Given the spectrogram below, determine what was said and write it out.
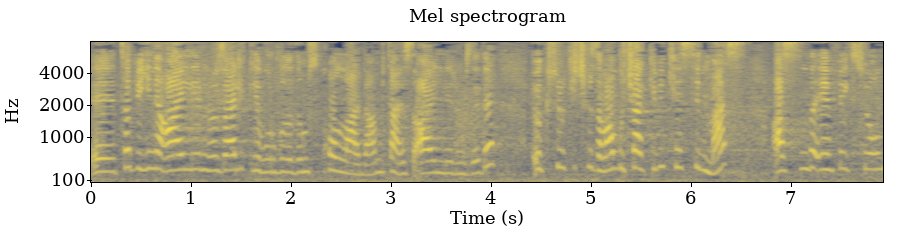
E, tabii yine ailelerin özellikle vurguladığımız konulardan bir tanesi ailelerimize de öksürük hiçbir zaman bıçak gibi kesilmez. Aslında enfeksiyon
